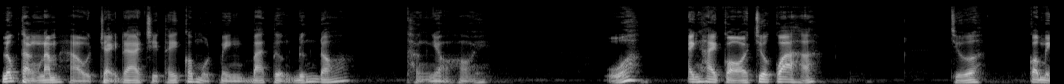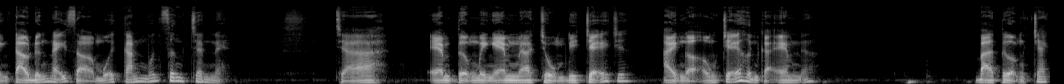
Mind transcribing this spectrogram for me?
Lúc thằng Năm Hào chạy ra chỉ thấy có một mình ba tượng đứng đó. Thằng nhỏ hỏi. Ủa, anh hai cò chưa qua hả? Chưa, con mình tao đứng nãy giờ mỗi cắn muốn sưng chân này. Chà, em tưởng mình em à, trùm đi trễ chứ. Ai ngờ ông trễ hơn cả em nữa. Bà tưởng trách.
